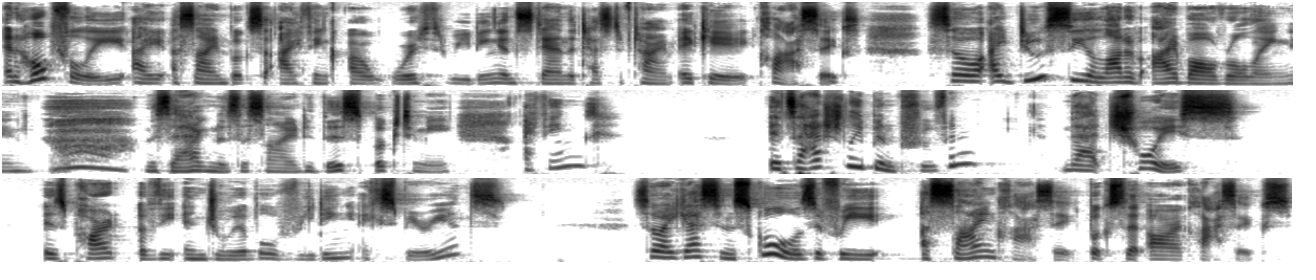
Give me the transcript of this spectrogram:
And hopefully, I assign books that I think are worth reading and stand the test of time, aka classics. So I do see a lot of eyeball rolling. Miss Agnes assigned this book to me. I think it's actually been proven that choice is part of the enjoyable reading experience. So I guess in schools, if we assign classic books that are classics,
